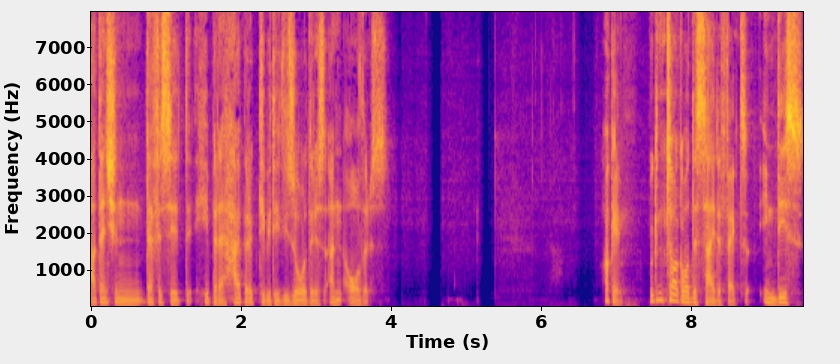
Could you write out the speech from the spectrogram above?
attention deficit hyper, hyperactivity disorders, and others. Okay, we can talk about the side effects in this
